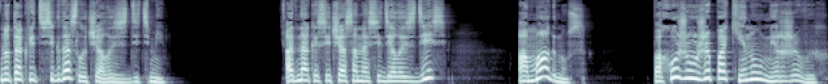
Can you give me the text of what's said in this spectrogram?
Но так ведь всегда случалось с детьми. Однако сейчас она сидела здесь, а Магнус похоже, уже покинул мир живых.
